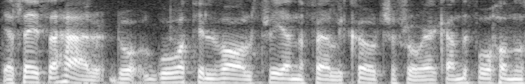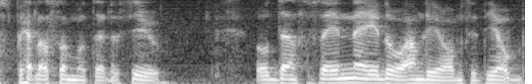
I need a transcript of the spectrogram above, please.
Jag säger så här, då, gå till valfri NFL-coach och fråga kan du få honom att spela som mot LSU? Och den som säger nej då, han blir av med sitt jobb.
